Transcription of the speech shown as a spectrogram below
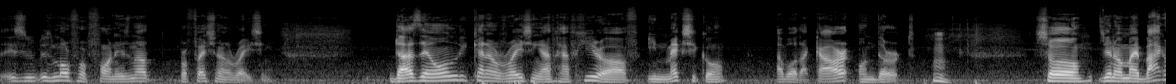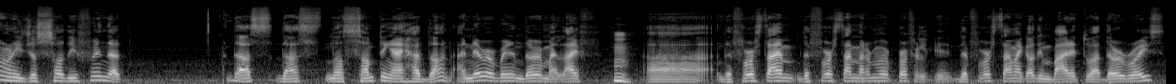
it's, it's more for fun. It's not professional racing. That's the only kind of racing I have heard of in Mexico about a car on dirt. Hmm. So you know, my background is just so different that that's that's not something I have done. I never been there in my life. Hmm. Uh, the first time, the first time I remember perfectly. The first time I got invited to a dirt race,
